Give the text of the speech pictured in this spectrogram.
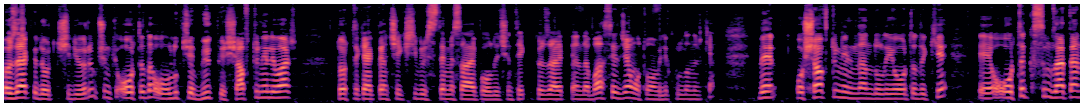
Özellikle 4 kişi diyorum çünkü ortada oldukça büyük bir şaft tüneli var. Dört tekerlekten çekişli bir sisteme sahip olduğu için teknik özelliklerinde bahsedeceğim otomobili kullanırken. Ve o şaft tünelinden dolayı ortadaki e, o orta kısım zaten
